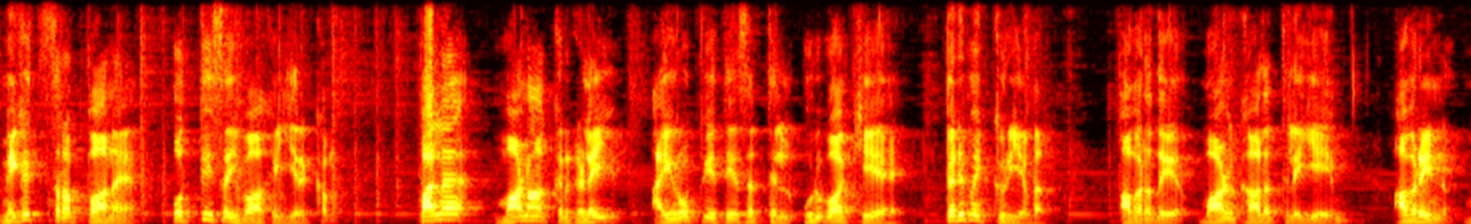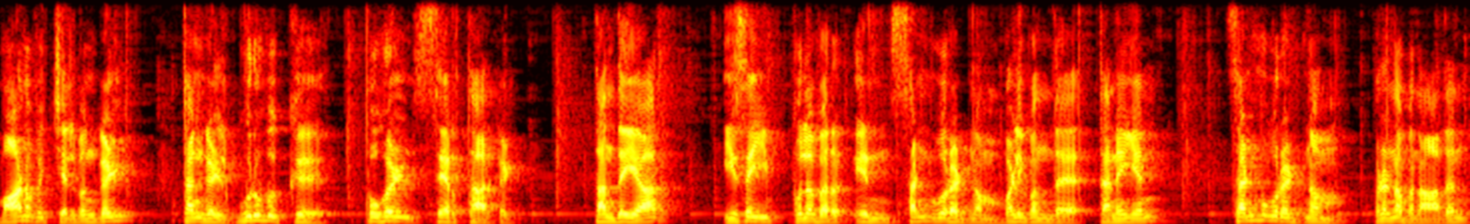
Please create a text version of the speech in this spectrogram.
மிகச் சிறப்பான ஒத்திசைவாக இருக்கும். பல மாணாக்கர்களை ஐரோப்பிய தேசத்தில் உருவாக்கிய பெருமைக்குரியவர். அவரது வாழ்காலத்திலேயே அவரின் மாணவ செல்வங்கள் தங்கள் குருவுக்கு புகழ் சேர்த்தார்கள். தந்தையார் இசை புலவர் என் சண்முரட்னம் வழிவந்த தனையன் சண்முகரட்னம் பிரணவநாதன்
